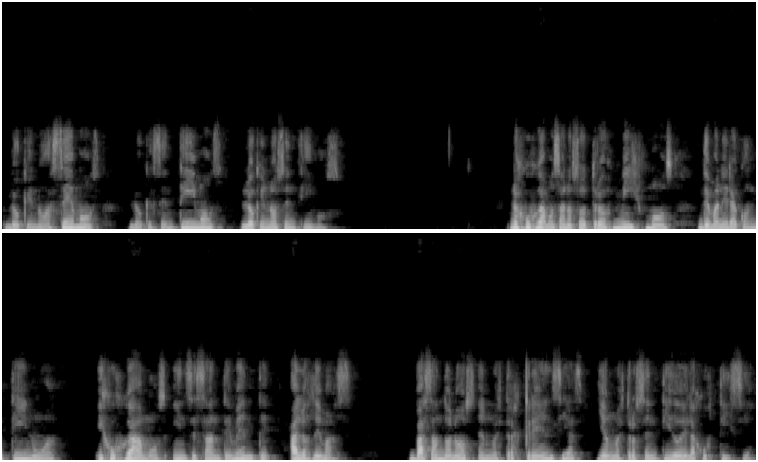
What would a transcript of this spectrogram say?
lo que no hacemos, lo que sentimos, lo que no sentimos. Nos juzgamos a nosotros mismos de manera continua y juzgamos incesantemente a los demás, basándonos en nuestras creencias y en nuestro sentido de la justicia.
